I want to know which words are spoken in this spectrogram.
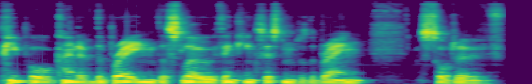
people kind of the brain, the slow thinking systems of the brain, sort of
